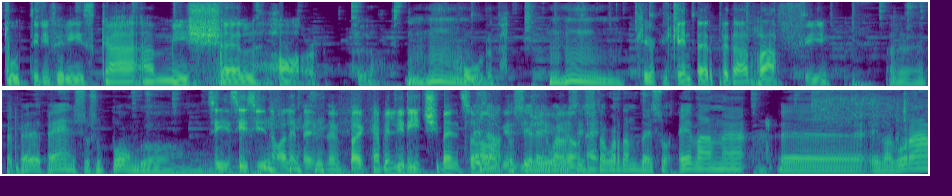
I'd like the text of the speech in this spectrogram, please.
tu ti riferisca a Michelle Hort. Mhm. Hurd, Mhm. che, che interpreta Raffi. Eh, pe- pe- penso, suppongo. Sì, sì, sì, no, lei, eh, eh, capelli ricci, penso. no, Esatto, che sì, lei dicevi, guarda, no? si Eh, sta guardando adesso. Evan eh, Evagora.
